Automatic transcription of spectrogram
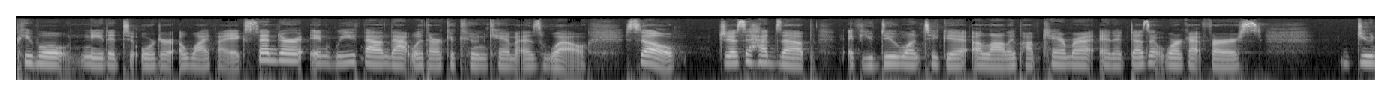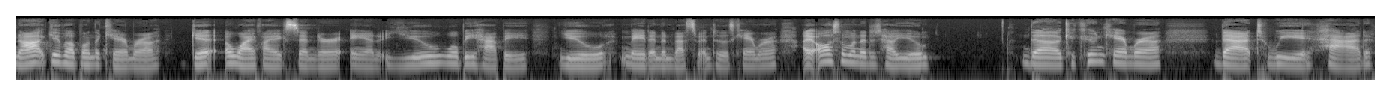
people needed to order a Wi Fi extender, and we found that with our Cocoon Cam as well. So, just a heads up if you do want to get a lollipop camera and it doesn't work at first, do not give up on the camera. Get a Wi Fi extender and you will be happy you made an investment into this camera. I also wanted to tell you the cocoon camera that we had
